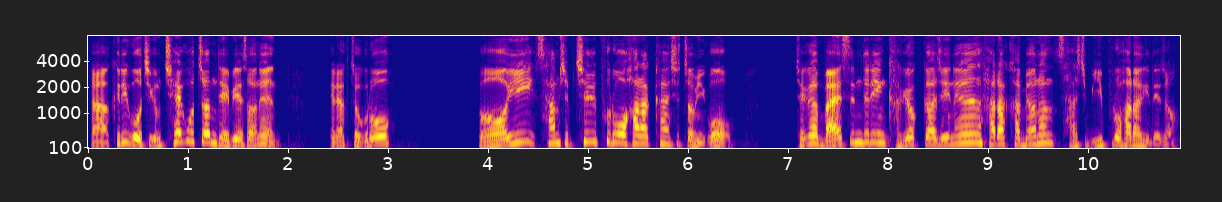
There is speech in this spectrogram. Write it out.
자 그리고 지금 최고점 대비해서는 대략적으로 거의 37% 하락한 시점이고 제가 말씀드린 가격까지는 하락하면은 42% 하락이 되죠.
